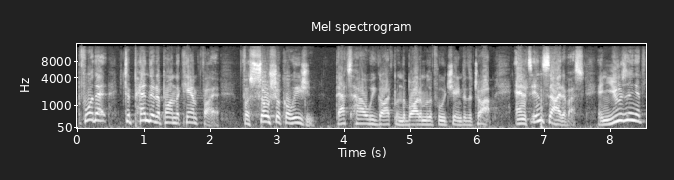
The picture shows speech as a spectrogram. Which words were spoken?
Before that, it depended upon the campfire for social cohesion. That's how we got from the bottom of the food chain to the top. And it's inside of us. And using it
